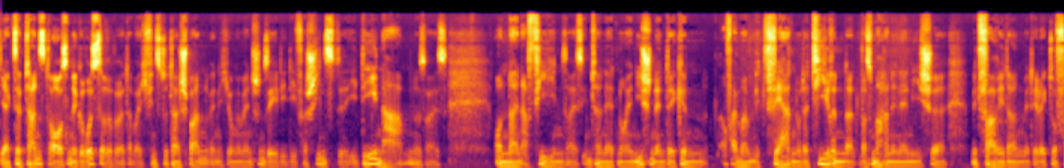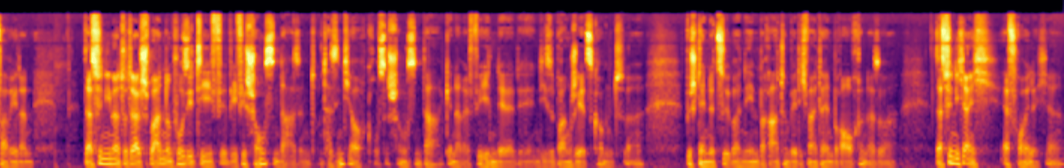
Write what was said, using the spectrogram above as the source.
die Akzeptanz draußen eine größere wird. Aber ich finde es total spannend, wenn ich junge Menschen sehe, die die verschiedenste Ideen haben. Das heißt, online-affin, sei es Internet, neue Nischen entdecken, auf einmal mit Pferden oder Tieren was machen in der Nische, mit Fahrrädern, mit Elektrofahrrädern. Das finde ich immer total spannend und positiv, wie viele Chancen da sind. Und da sind ja auch große Chancen da, generell für jeden, der, der in diese Branche jetzt kommt, äh, Bestände zu übernehmen. Beratung werde ich weiterhin brauchen. Also das finde ich eigentlich erfreulich. Ja.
